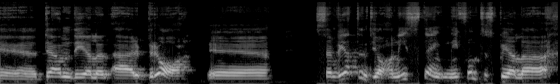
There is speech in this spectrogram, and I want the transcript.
eh, den delen är bra. Eh, sen vet inte jag, har ni stängt? Ni får inte spela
